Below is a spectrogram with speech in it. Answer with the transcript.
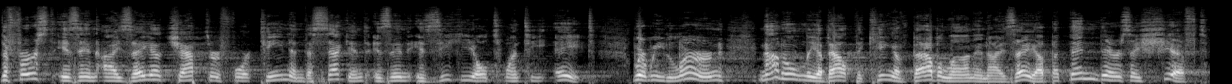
The first is in Isaiah chapter 14, and the second is in Ezekiel 28, where we learn not only about the king of Babylon in Isaiah, but then there's a shift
